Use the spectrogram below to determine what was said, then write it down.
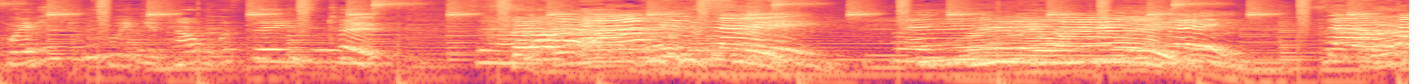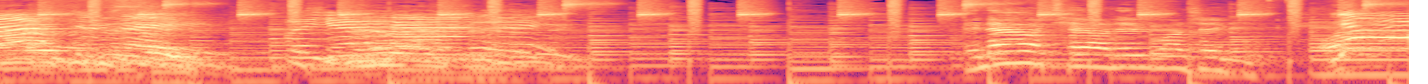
questions, we can help with these too. Self-advocacy! And you and me! Self-advocacy! For you and me! In our town, everyone's equal. Yay!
